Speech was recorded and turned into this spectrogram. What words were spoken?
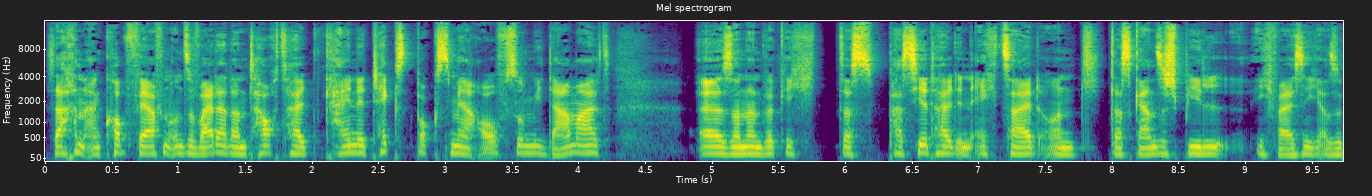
Sachen an den Kopf werfen und so weiter, dann taucht halt keine Textbox mehr auf, so wie damals, äh, sondern wirklich, das passiert halt in Echtzeit und das ganze Spiel, ich weiß nicht, also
